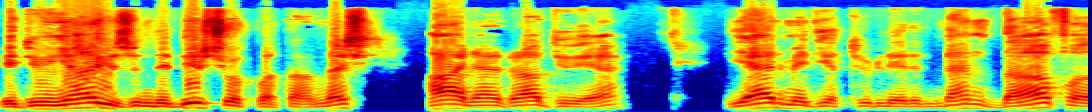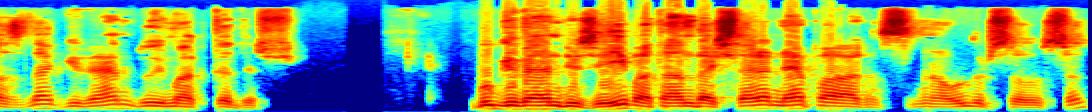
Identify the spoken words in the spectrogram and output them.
ve dünya yüzünde birçok vatandaş halen radyoya diğer medya türlerinden daha fazla güven duymaktadır. Bu güven düzeyi vatandaşlara ne pahasına olursa olsun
